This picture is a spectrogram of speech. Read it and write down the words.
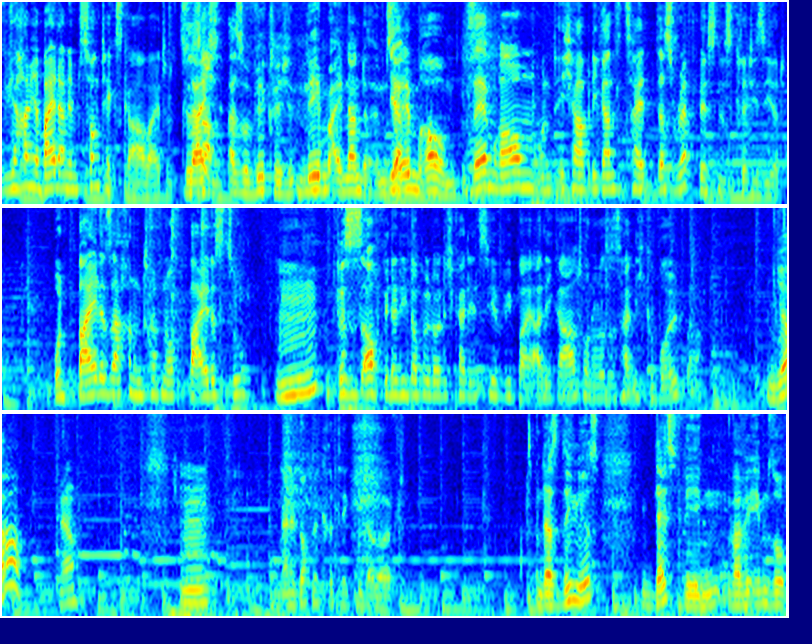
wir haben ja beide an dem Songtext gearbeitet. Gleich, Zusammen. also wirklich nebeneinander, im Ja. selben Raum. Im selben Raum und ich habe die ganze Zeit das Rap-Business kritisiert. Und beide Sachen treffen auf beides zu. Mhm. Das ist auch wieder die Doppeldeutigkeit jetzt hier wie bei Alligator, nur dass es halt nicht gewollt war. Ja. Ja. Mhm. Eine Doppelkritik, die da läuft. Und das Ding ist, deswegen, weil wir eben so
